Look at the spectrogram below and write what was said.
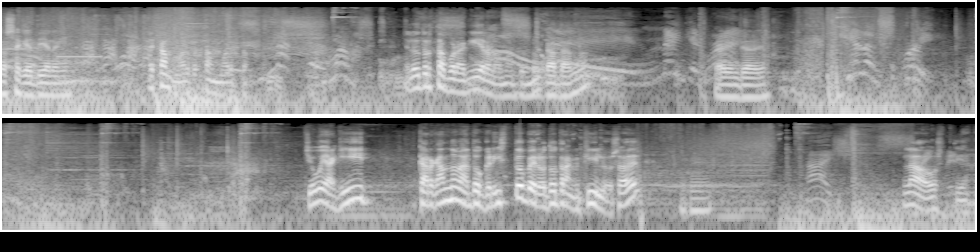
No sé qué tienen. Están muertos, están muertos. El otro está por aquí, ahora lo mato. ¿no? Catan, ¿no? Voy a limpiar. Yo voy aquí cargándome a todo Cristo, pero todo tranquilo, ¿sabes? La hostia.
